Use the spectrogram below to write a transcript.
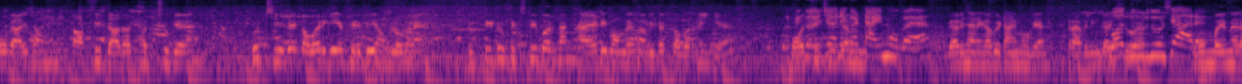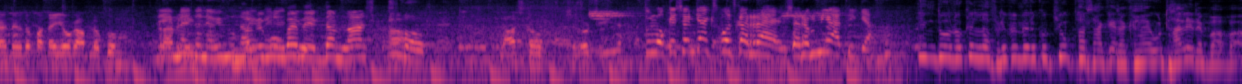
तो गाइस हम काफ़ी ज़्यादा थक चुके हैं। कुछ चीज़ें कवर की है फिर भी हम लोगों ने 50 टू 60 परसेंट आई बॉम्बे में अभी तक कवर नहीं किया है। बहुत घर सी जाने का चीज़ें टाइम हो गया है। घर जाने का भी टाइम हो गया ट्रैवलिंग का बहुत दूर-दूर से आ रहे हैं। मुंबई में रहते हो तो पता ही होगा आप लोग को। नहीं मैं तो नवी मुंबई में मुंबई रहती में एकदम लास्ट हाँ। लास्ट स्टॉप चलो ठीक है। हूँ। तू लोकेशन क्या एक्सपोज कर रहा है? शर्म नहीं आती क्या? इन दोनों के लफड़े पे मेरे को क्यों फंसा के रखा है? उठा ले रे बाबा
